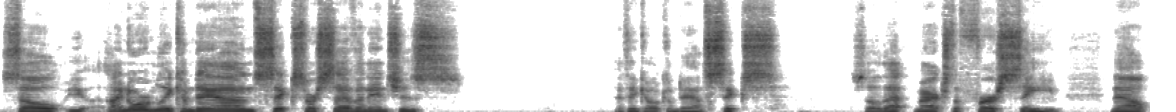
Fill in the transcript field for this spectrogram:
So I normally come down six or seven inches. I think I'll come down six. So that marks the first seam. Now,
